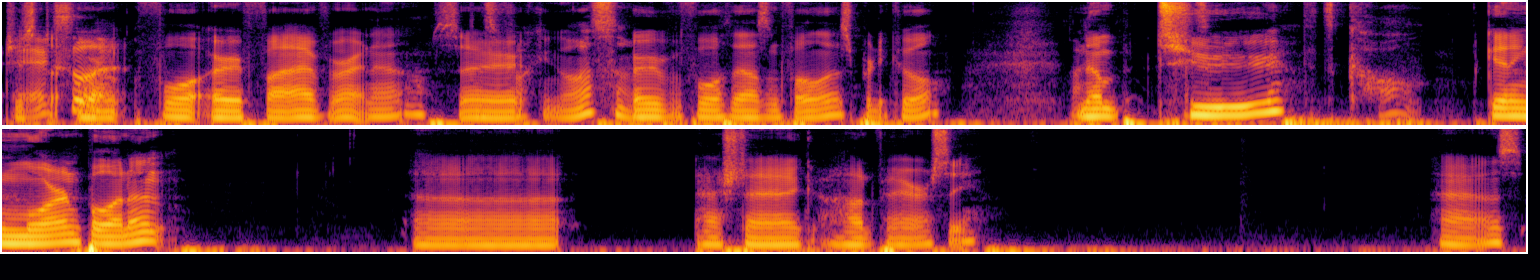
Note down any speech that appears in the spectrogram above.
Just Excellent. four oh five right now. That's So fucking awesome. over four thousand followers, pretty cool. Fuck. Number two, That's cold. getting more important. Uh, hashtag hard for heresy has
